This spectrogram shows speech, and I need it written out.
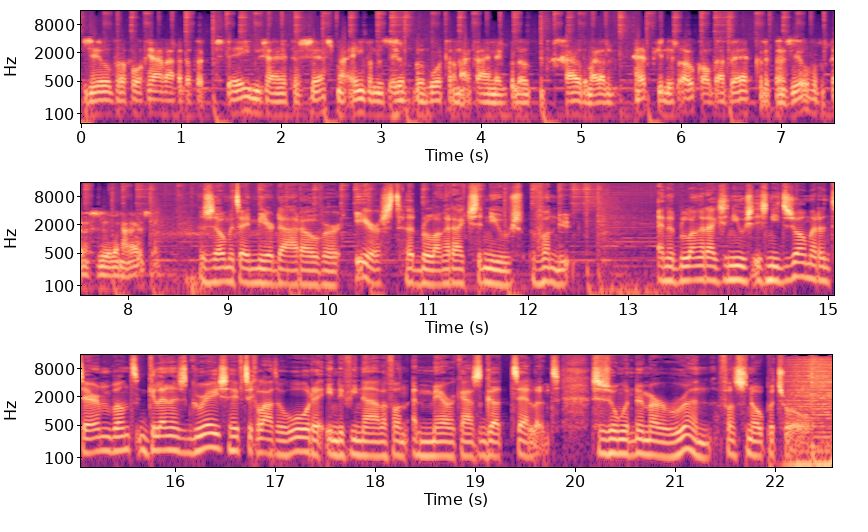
zilveren, vorig jaar waren dat er twee, nu zijn het er zes. Maar een van de zilveren wordt dan uiteindelijk beloond met de gouden. Maar dan heb je dus ook al daadwerkelijk een zilveren penseel in huis. Zometeen meer daarover. Eerst het belangrijkste nieuws van nu. En het belangrijkste nieuws is niet zomaar een term, want Glennis Grace heeft zich laten horen in de finale van America's Got Talent. Ze zong het nummer Run van Snow Patrol.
